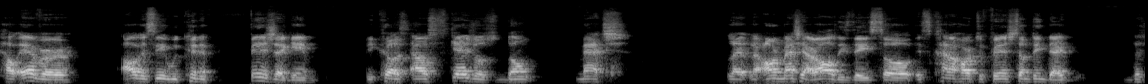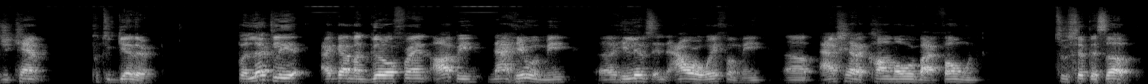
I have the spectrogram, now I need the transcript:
However, obviously we couldn't finish that game because our schedules don't match like, like aren't matching at all these days. So it's kind of hard to finish something that that you can't put together. But luckily, I got my good old friend Oppie not here with me. Uh, he lives an hour away from me. Uh, I actually had to call him over by phone to set this up.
